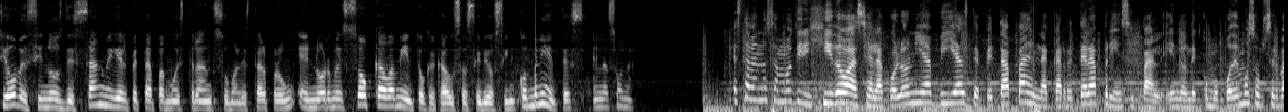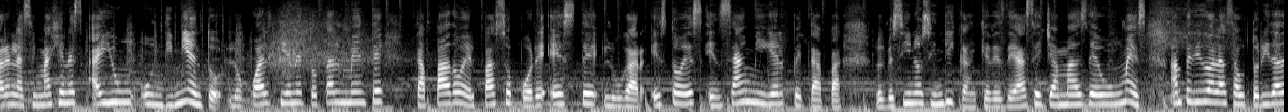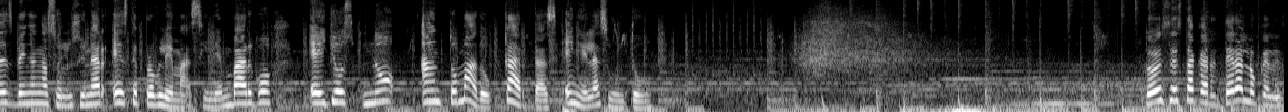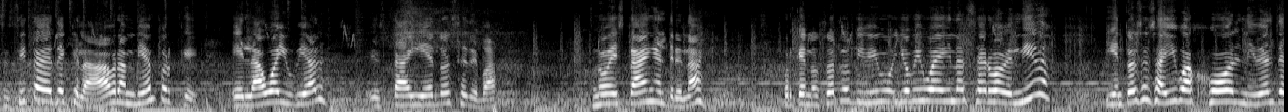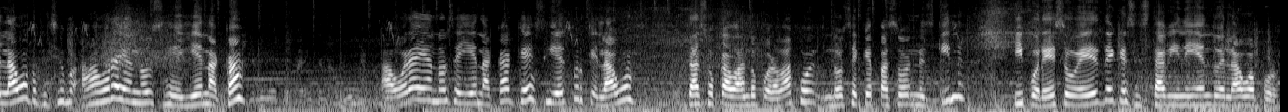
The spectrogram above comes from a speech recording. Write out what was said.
Vecinos de San Miguel Petapa muestran su malestar por un enorme socavamiento que causa serios inconvenientes en la zona. Esta vez nos hemos dirigido hacia la colonia Villas de Petapa en la carretera principal, en donde como podemos observar en las imágenes hay un hundimiento, lo cual tiene totalmente tapado el paso por este lugar. Esto es en San Miguel Petapa. Los vecinos indican que desde hace ya más de un mes han pedido a las autoridades vengan a solucionar este problema. Sin embargo, ellos no han tomado cartas en el asunto. Entonces esta carretera lo que necesita es de que la abran bien porque el agua lluvial está yéndose debajo, no está en el drenaje. Porque nosotros vivimos, yo vivo ahí en la Cerro Avenida y entonces ahí bajó el nivel del agua porque decimos, ahora ya no se llena acá. Ahora ya no se llena acá, ¿qué? Si es porque el agua está socavando por abajo, no sé qué pasó en la esquina y por eso es de que se está viniendo el agua por,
